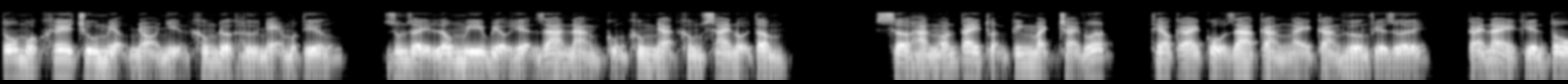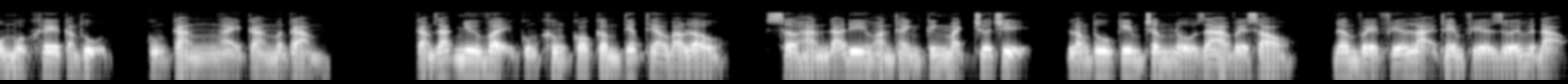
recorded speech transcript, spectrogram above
Tô một khê chu miệng nhỏ nhịn không được hừ nhẹ một tiếng, run rẩy lông mi biểu hiện ra nàng cũng không nhạt không sai nội tâm. Sở hàn ngón tay thuận kinh mạch trải vớt, theo cái cổ ra càng ngày càng hướng phía dưới, cái này khiến tô một khê cảm thụ, cũng càng ngày càng mẫn cảm. Cảm giác như vậy cũng không có cầm tiếp theo bao lâu, sở hàn đã đi hoàn thành kinh mạch chữa trị, long tu kim châm nổ ra về sau, đâm về phía lại thêm phía dưới huyệt đạo.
